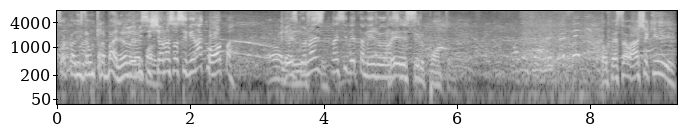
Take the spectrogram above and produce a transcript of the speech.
Só que eles estão trabalhando, o né, MC Paulo? Shell nós só se vê na Copa. Olha De vez em quando isso. nós, nós se vê também jogando assim. Terceiro ponto. O pessoal acha que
